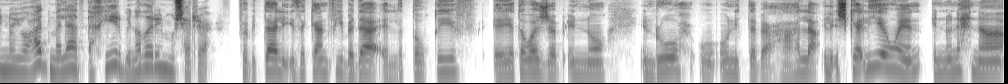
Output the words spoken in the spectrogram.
إنه يعد ملاذ أخير بنظر المشرع. فبالتالي إذا كان في بدائل للتوقيف يتوجب إنه نروح ونتبعها. هلأ الإشكالية وين؟ إنه نحن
